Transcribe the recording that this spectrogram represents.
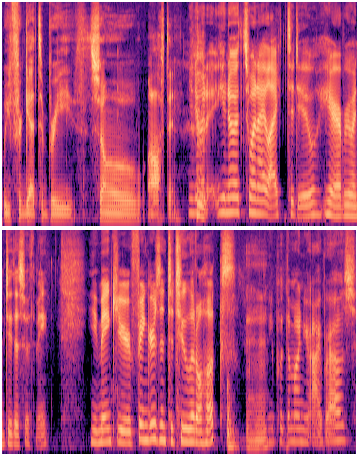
We forget to breathe so often. You know what? You know it's one I like to do. Here, everyone, do this with me. You make your fingers into two little hooks, mm-hmm. and you put them on your eyebrows,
